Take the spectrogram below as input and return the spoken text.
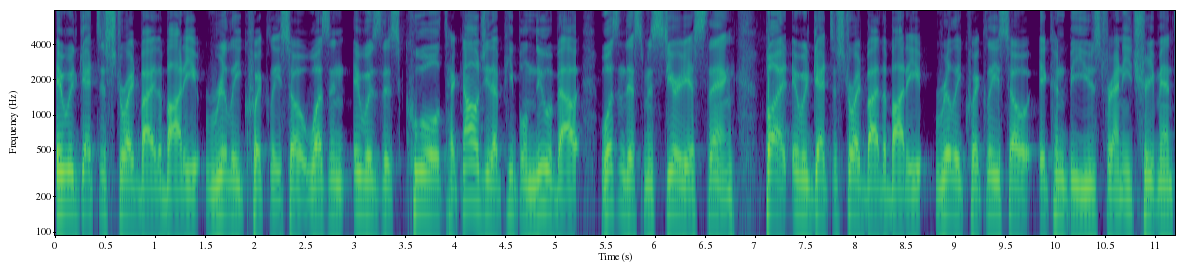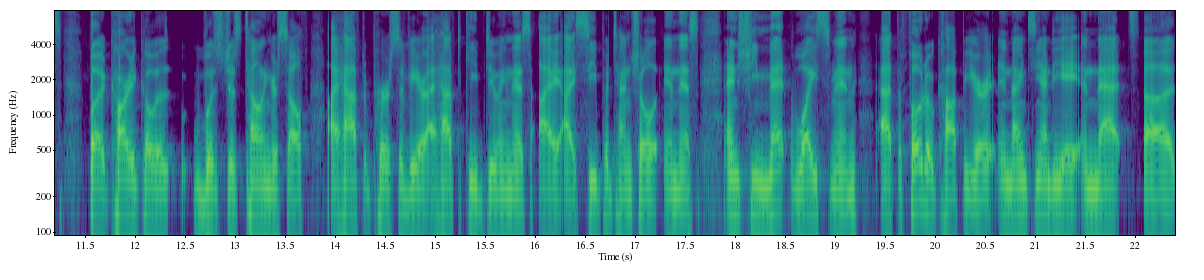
it would get destroyed by the body really quickly. So it wasn't it was this cool technology that people knew about, it wasn't this mysterious thing, but it would get destroyed by the body really quickly, so it couldn't be used for any treatment. But Kariko was just telling herself, I have to persevere, I have to keep doing this. I, I see potential in this. And she met Weissman at the photocopier in 1998, and that uh,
